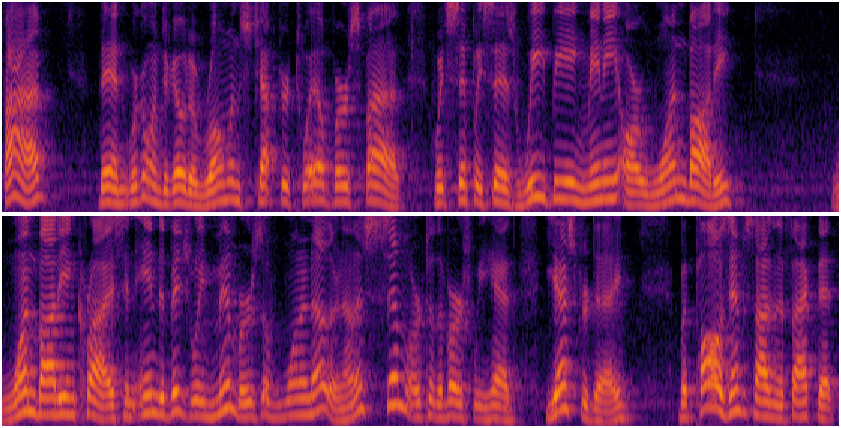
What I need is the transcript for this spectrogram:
five, then we're going to go to Romans chapter 12, verse 5, which simply says, We being many are one body, one body in Christ, and individually members of one another. Now, that's similar to the verse we had yesterday, but Paul is emphasizing the fact that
